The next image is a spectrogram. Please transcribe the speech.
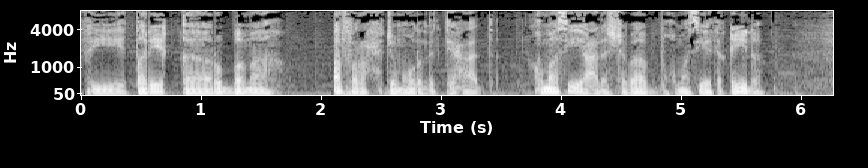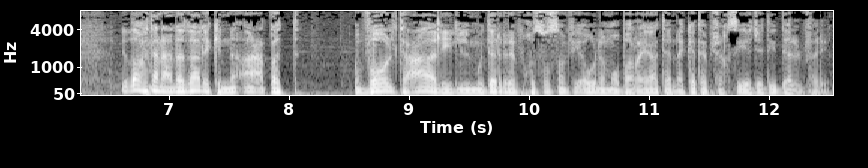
في طريق ربما أفرح جمهور الاتحاد. خماسية على الشباب خماسية ثقيلة. إضافة على ذلك إن أعطت فولت عالي للمدرب خصوصا في اولى مبارياته أنه كتب شخصية جديدة للفريق.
